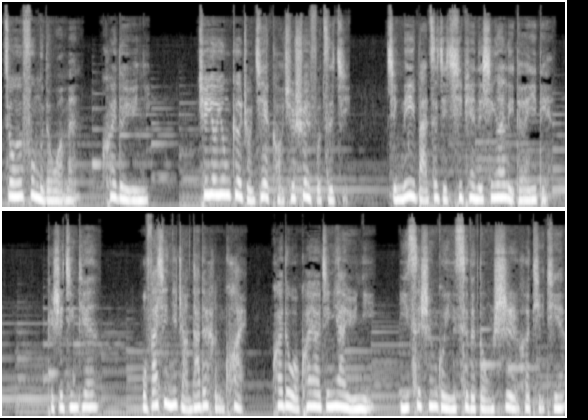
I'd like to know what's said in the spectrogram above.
作为父母的我们愧对于你，却又用各种借口去说服自己，尽力把自己欺骗的心安理得一点。可是今天，我发现你长大的很快，快得我快要惊讶于你一次胜过一次的懂事和体贴，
